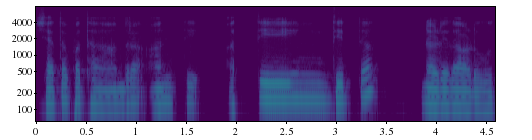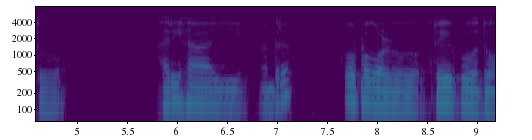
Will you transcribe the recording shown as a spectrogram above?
ಶತಪಥ ಅಂದ್ರೆ ಅಂತಿ, ಅತ್ತಿಂದಿದ್ದ ನಡೆದಾಡುವುದು, ಹರಿಹಾಯಿ ಅಂದ್ರೆ ಕೋಪಗಳು ರೇಗುವುದು.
